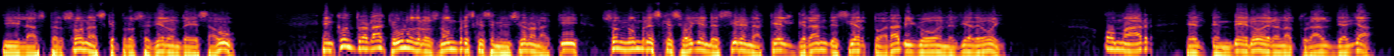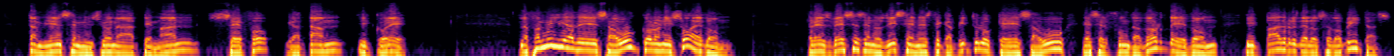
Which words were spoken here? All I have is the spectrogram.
y las personas que procedieron de Esaú. Encontrará que uno de los nombres que se mencionan aquí son nombres que se oyen decir en aquel gran desierto arábigo en el día de hoy. Omar, el tendero, era natural de allá. También se menciona a Temán, Sefo, Gatam y Coré. La familia de Esaú colonizó a Edom. Tres veces se nos dice en este capítulo que Esaú es el fundador de Edom y padre de los edomitas.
